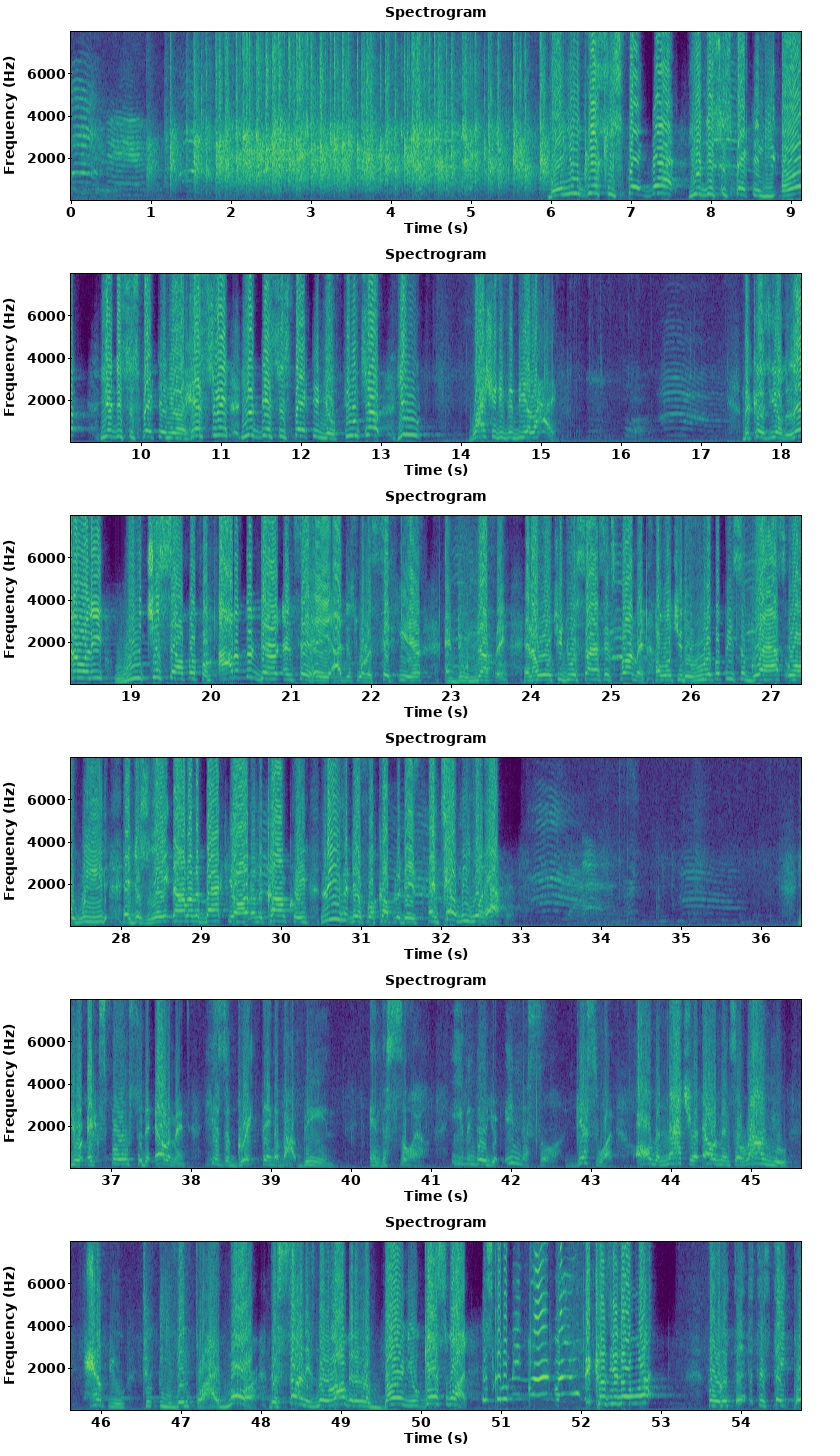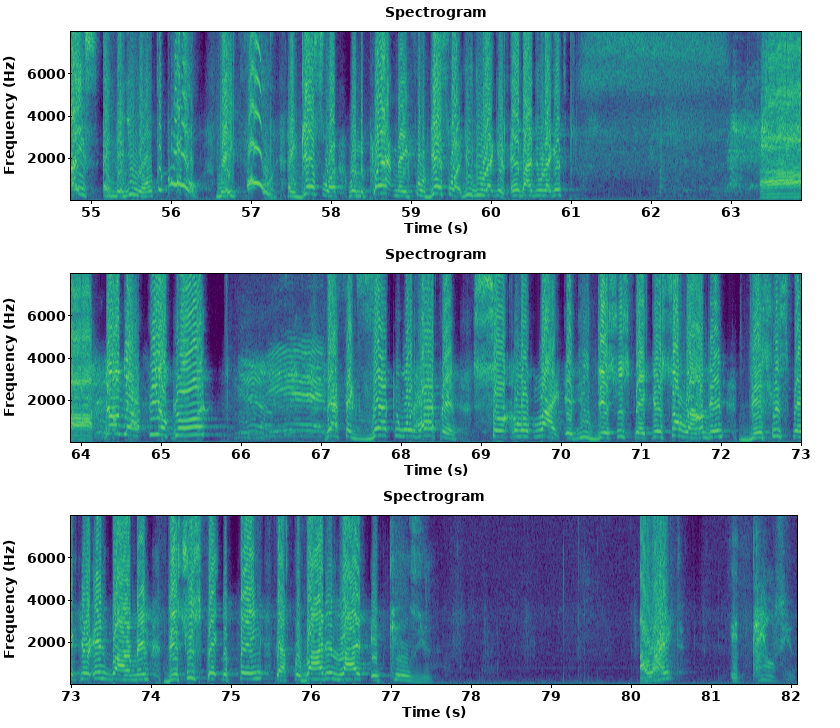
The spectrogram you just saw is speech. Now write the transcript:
When you disrespect that, you're disrespecting the earth, you're disrespecting your history, you're disrespecting your future. You why should you even be alive? Because you have literally root yourself up from out of the dirt and said, hey, I just want to sit here and do nothing. And I want you to do a science experiment. I want you to root up a piece of grass or a weed and just lay it down on the backyard on the concrete, leave it there for a couple of days, and tell me what happened. You're exposed to the elements. Here's the great thing about being in the soil. Even though you're in the soil, guess what? All the natural elements around you help you to even thrive more. The sun is no longer going to burn you. Guess what? It's going to be good for you because you know what? Photosynthesis take place and then you want to grow, make food. And guess what? When the plant make food, guess what? You do like this. Everybody do like this. Ah, don't that feel good? That's exactly what happened. Circle of life. If you disrespect your surrounding, disrespect your environment, disrespect the thing that's providing life, it kills you. All right? It kills you.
